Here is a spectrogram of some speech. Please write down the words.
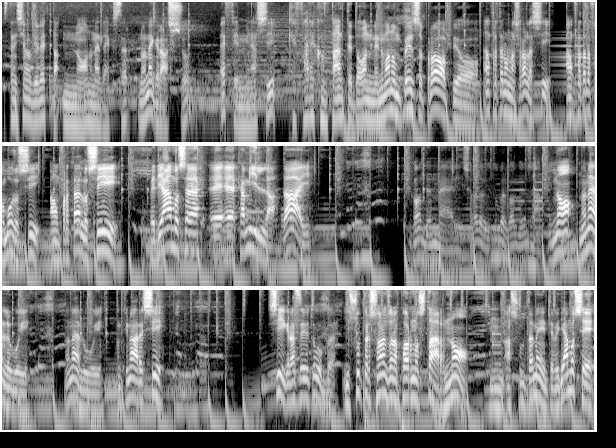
Sta insieme a Violetta? No, non è Dexter. Non è grasso. È femmina, sì. Che fare con tante donne? Ma non penso proprio. Ha un fratello o una sorella? Sì. Ha un fratello famoso? Sì. Ha un fratello? Sì. Vediamo se è, è, è Camilla. Dai. Golden Mary, sorella Zampi. No, non è lui. Non è lui. Continuare, sì. Sì, grazie a YouTube. Il suo personaggio è una pornostar? No, mm, assolutamente. Vediamo se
